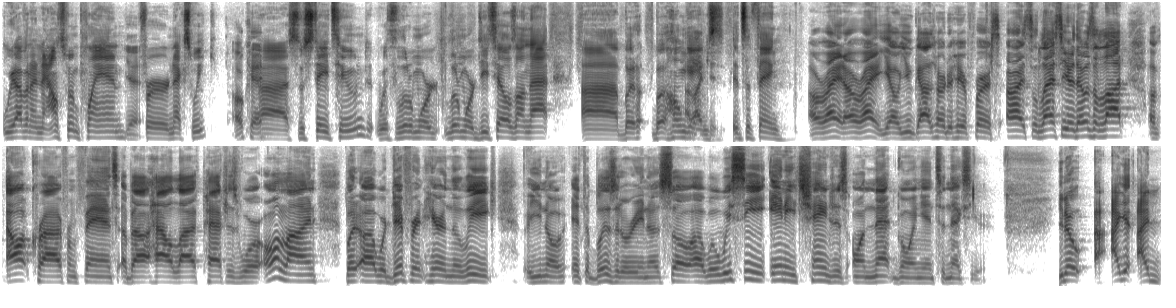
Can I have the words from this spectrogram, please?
we have an announcement plan Yeah. for next week. Okay. Uh, so stay tuned with a little more little more details on that. Uh, but but home like games, it. it's a thing. All right, all right. Yo, you guys heard it here first. All right, so last year there was a lot of outcry from fans about how live patches were online, but uh, were different here in the league, you know, at the Blizzard Arena. So uh, will we see any changes on that going into next year? You know, I, I I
